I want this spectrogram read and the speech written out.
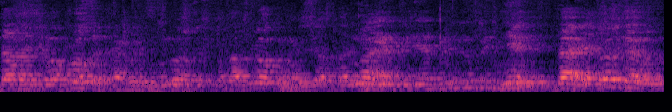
данные эти вопросы, как бы немножко с подоплеком и все остальное. Я предупредив. Нет, да, я тоже как бы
